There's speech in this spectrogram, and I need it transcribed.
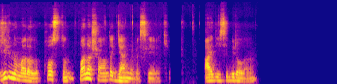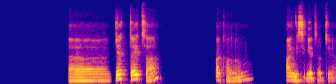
bir numaralı postun bana şu anda gelmemesi gerekiyor. ID'si 1 olanın. Ee, get data bakalım hangisi get atıyor?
